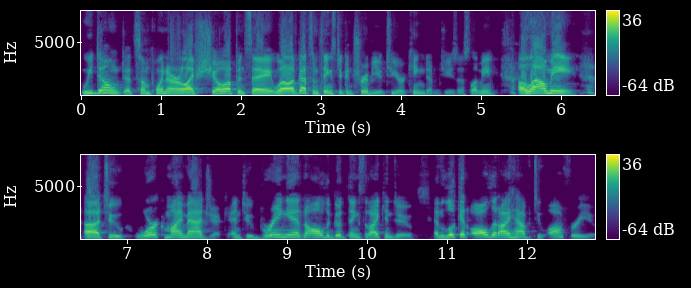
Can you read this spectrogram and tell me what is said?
We don't, at some point in our life, show up and say, Well, I've got some things to contribute to your kingdom, Jesus. Let me allow me uh, to work my magic and to bring in all the good things that I can do and look at all that I have to offer you.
